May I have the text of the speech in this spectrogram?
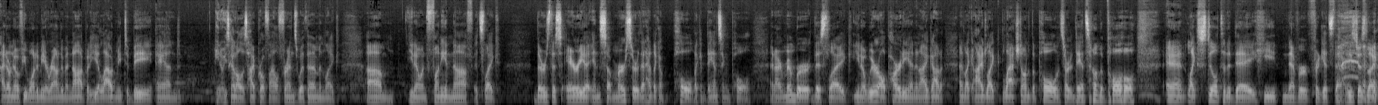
I don't know if he wanted me around him or not, but he allowed me to be, and you know, he's got all his high profile friends with him, and like, um, you know, and funny enough, it's like there's this area in Sub Mercer that had like a pole, like a dancing pole. And I remember this like, you know, we were all partying and I got and like I'd like latched onto the pole and started dancing on the pole. And like still to the day, he never forgets that. He's just like,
